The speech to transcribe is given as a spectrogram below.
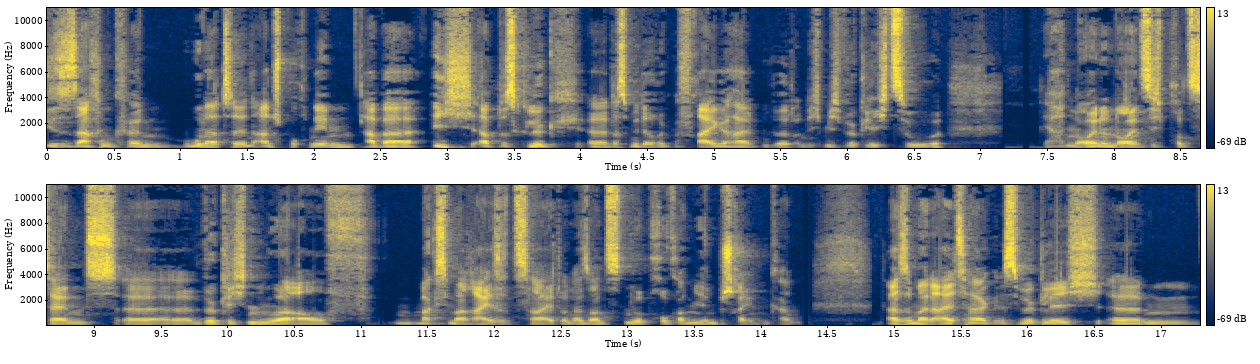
Diese Sachen können Monate in Anspruch nehmen, aber ich habe das Glück, äh, dass mir der Rücken freigehalten wird und ich mich wirklich zu ja, 99 Prozent äh, wirklich nur auf maximal Reisezeit und ansonsten nur Programmieren beschränken kann. Also mein Alltag ist wirklich ähm,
